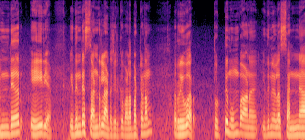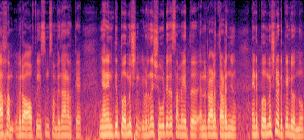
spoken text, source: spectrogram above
എന്റയർ ഏരിയ ഇതിന്റെ സെൻട്രലാണ് ശരിക്കും വളപട്ടണം. റിവർ തൊട്ട് മുമ്പാണ് ഇതിനുള്ള സന്നാഹം. ഇവർ ഓഫീസും സംവിധാനമൊക്കെ ഞാൻ എനിക്ക് പെർമിഷൻ ഇവിടുന്ന് ഷൂട്ട് ചെയ്ത സമയത്ത് എന്നെ ഒരാൾ തടഞ്ഞു. അതിന്റെ പെർമിഷൻ എടുക്കേണ്ടി വന്നു.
